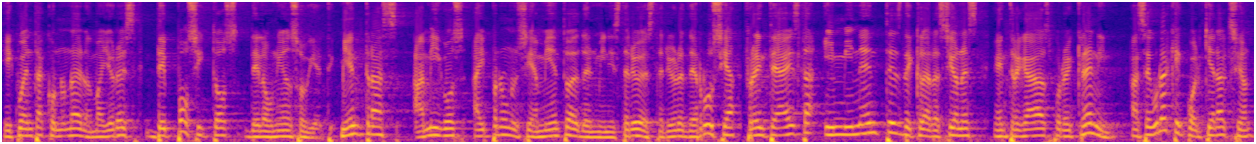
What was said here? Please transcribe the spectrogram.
y cuenta con uno de los mayores depósitos de la Unión Soviética. Mientras, amigos, hay pronunciamiento desde el Ministerio de Exteriores de Rusia frente a estas inminentes declaraciones entregadas por el Kremlin. Asegura que cualquier acción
